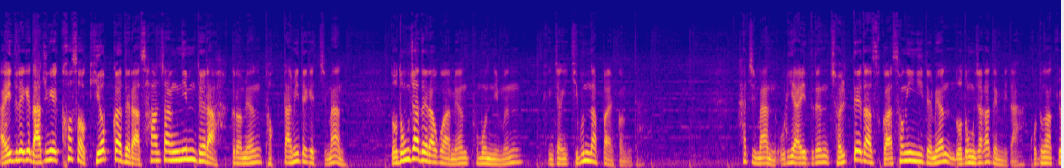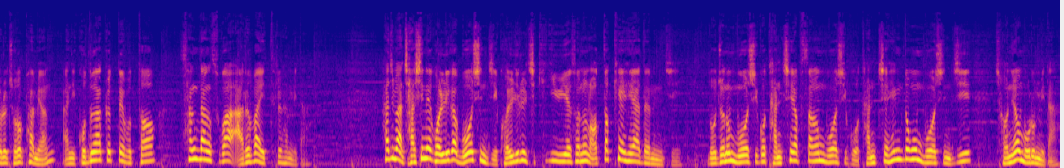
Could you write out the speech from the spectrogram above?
아이들에게 나중에 커서 기업가 되라, 사장님 되라, 그러면 덕담이 되겠지만 노동자 되라고 하면 부모님은 굉장히 기분 나빠할 겁니다. 하지만 우리 아이들은 절대 다수가 성인이 되면 노동자가 됩니다. 고등학교를 졸업하면, 아니, 고등학교 때부터 상당수가 아르바이트를 합니다. 하지만 자신의 권리가 무엇인지, 권리를 지키기 위해서는 어떻게 해야 되는지, 노조는 무엇이고, 단체 협상은 무엇이고, 단체 행동은 무엇인지 전혀 모릅니다.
